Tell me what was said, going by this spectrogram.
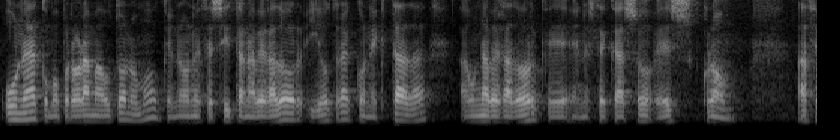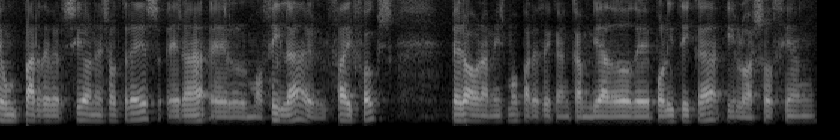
Una como programa autónomo que no necesita navegador y otra conectada a un navegador que en este caso es Chrome. Hace un par de versiones o tres era el Mozilla, el Firefox, pero ahora mismo parece que han cambiado de política y lo asocian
